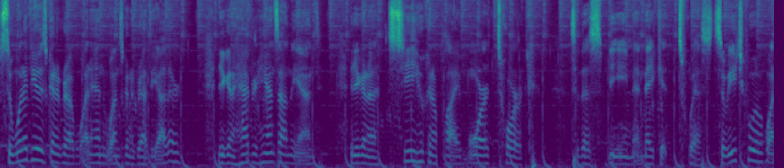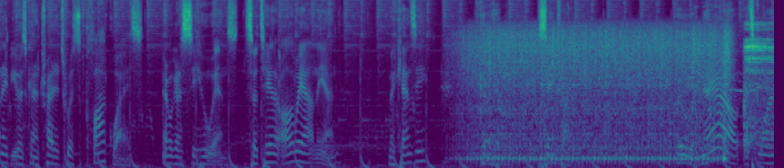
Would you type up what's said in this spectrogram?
So one of you is going to grab one end, one's going to grab the other. You're going to have your hands on the end, and you're going to see who can apply more torque to this beam and make it twist. So each one of you is going to try to twist clockwise, and we're going to see who wins. So Taylor, all the way out in the end. McKenzie, go ahead. Same time. Ooh, now it's going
